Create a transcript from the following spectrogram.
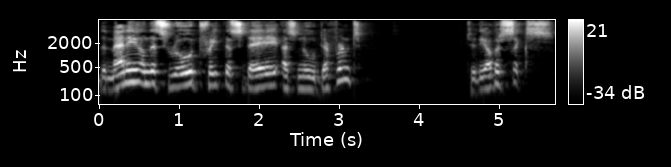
The many on this road treat this day as no different to the other six.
